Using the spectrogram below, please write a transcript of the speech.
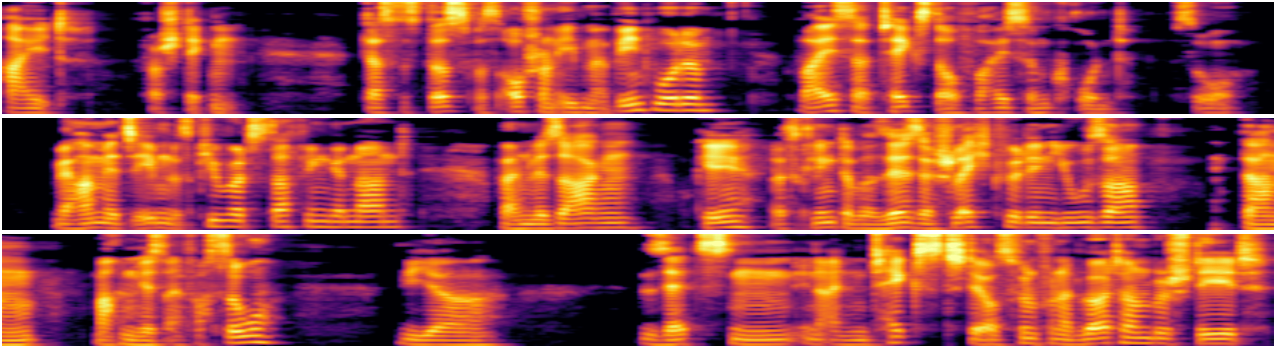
Hide, verstecken. Das ist das, was auch schon eben erwähnt wurde. Weißer Text auf weißem Grund. So, wir haben jetzt eben das Keyword Stuffing genannt, weil wir sagen, okay, das klingt aber sehr, sehr schlecht für den User. Dann machen wir es einfach so. Wir setzen in einen Text, der aus 500 Wörtern besteht,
